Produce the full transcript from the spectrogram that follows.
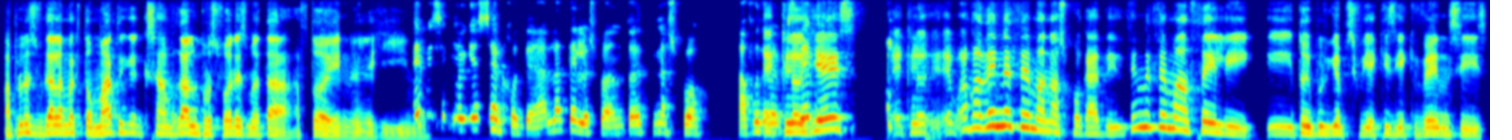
Απλώς βγάλαμε μέχρι το Μάρτιο και ξαναβγάλουν προσφορές μετά. Αυτό είναι, έχει γίνει. Κάποιε εκλογές έρχονται, αλλά τέλος πάντων, τώρα τι να σου πω. Αφού δεν εκλογές. Εκλο... Ε, άμα δεν είναι θέμα να σου πω κάτι. Δεν είναι θέμα αν θέλει το Υπουργείο Ψηφιακής Διακυβέρνησης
